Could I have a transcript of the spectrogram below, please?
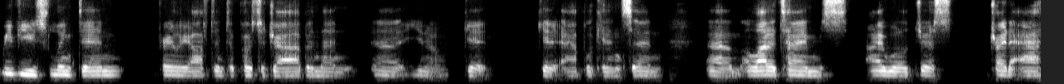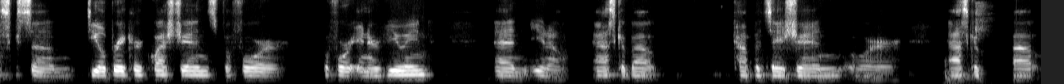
we've used linkedin fairly often to post a job and then uh, you know get get applicants and um, a lot of times i will just try to ask some deal breaker questions before before interviewing and you know ask about compensation or ask about,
